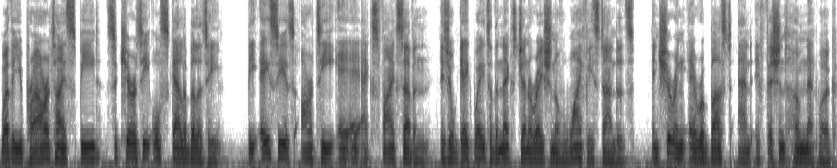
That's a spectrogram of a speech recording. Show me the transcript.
Whether you prioritize speed, security, or scalability, the Asus RT-AX57 is your gateway to the next generation of Wi-Fi standards, ensuring a robust and efficient home network.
